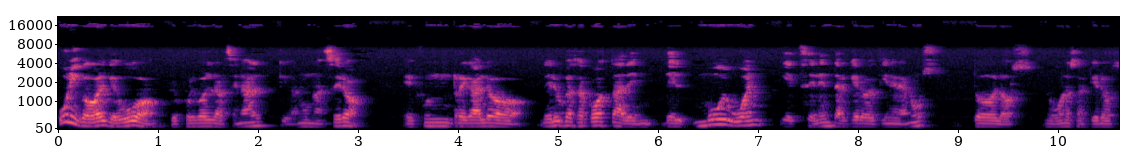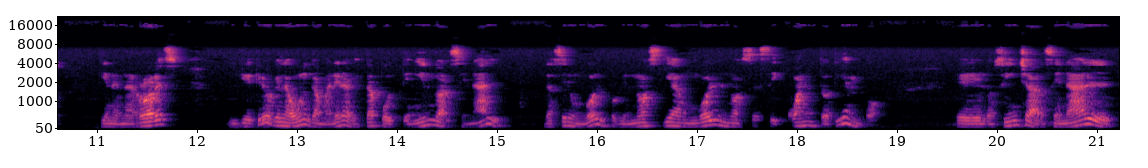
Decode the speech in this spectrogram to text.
único gol que hubo, que fue el gol de Arsenal, que ganó 1 a 0, eh, fue un regalo de Lucas Acosta, del muy buen y excelente arquero que tiene Lanús. Todos los, buenos arqueros tienen errores. Y que creo que es la única manera que está teniendo Arsenal de hacer un gol, porque no hacía un gol no sé si cuánto tiempo. Eh, los hinchas Arsenal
